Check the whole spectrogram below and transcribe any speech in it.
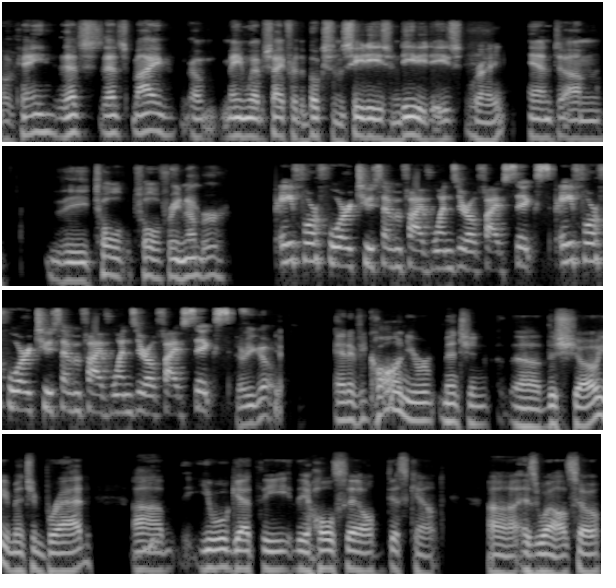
Okay, that's that's my uh, main website for the books and CDs and DVDs. Right. And um, the toll toll free number 844-275-1056 844-275-1056 there you go yep. and if you call and you mention uh, this show you mentioned brad mm-hmm. you will get the the wholesale discount uh, as well so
